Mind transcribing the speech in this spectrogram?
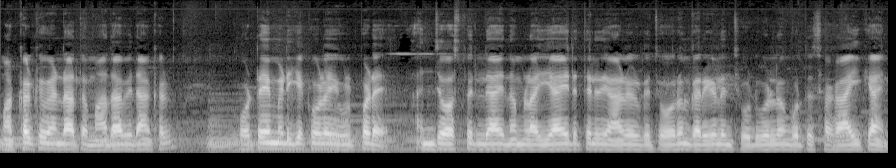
മക്കൾക്ക് വേണ്ടാത്ത മാതാപിതാക്കൾ കോട്ടയം മെഡിക്കൽ കോളേജ് ഉൾപ്പെടെ അഞ്ച് ഹോസ്പിറ്റലിലായി നമ്മൾ അയ്യായിരത്തിലധികം ആളുകൾക്ക് ചോറും കറികളും ചൂടുവെള്ളവും കൊടുത്ത് സഹായിക്കാൻ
